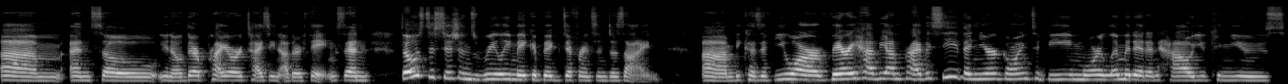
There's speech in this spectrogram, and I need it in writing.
Um, and so, you know, they're prioritizing other things. And those decisions really make a big difference in design. Um, because if you are very heavy on privacy, then you're going to be more limited in how you can use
